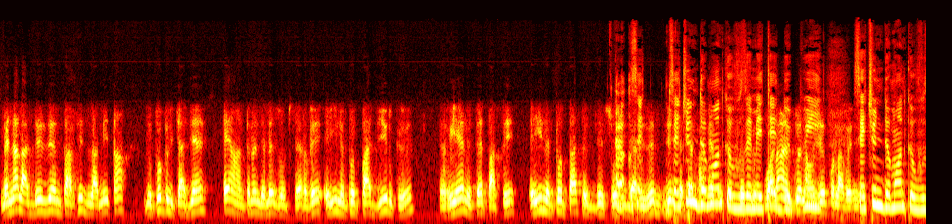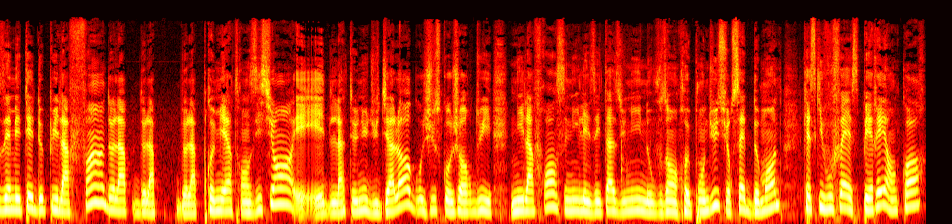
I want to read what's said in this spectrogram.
Maintenant, la deuxième partie de la mi-temps, le peuple tchadien est en train de les observer et il ne peut pas dire que rien ne s'est passé et il ne peut pas se désolidariser. C'est une demande que vous émettez depuis. C'est une demande que vous émettez depuis la fin de la de la de la première transition et, de la tenue du dialogue, où jusqu'aujourd'hui, ni la France ni les États-Unis ne vous ont répondu sur cette demande. Qu'est-ce qui vous fait espérer encore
